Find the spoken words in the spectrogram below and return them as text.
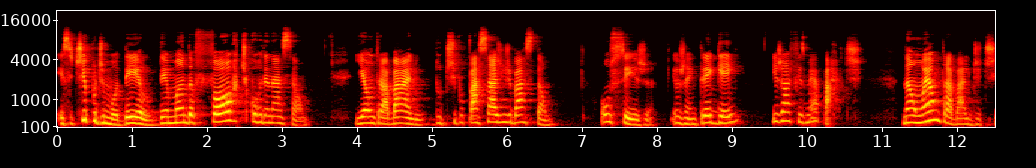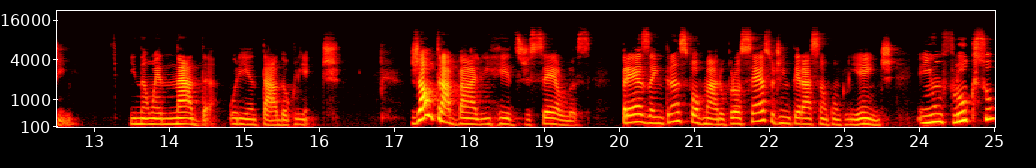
Esse tipo de modelo demanda forte coordenação e é um trabalho do tipo passagem de bastão. Ou seja, eu já entreguei e já fiz minha parte. Não é um trabalho de time e não é nada orientado ao cliente. Já o trabalho em redes de células preza em transformar o processo de interação com o cliente em um fluxo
